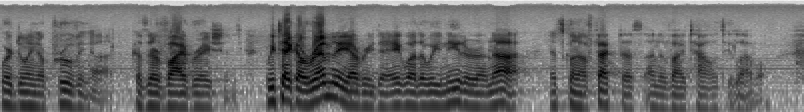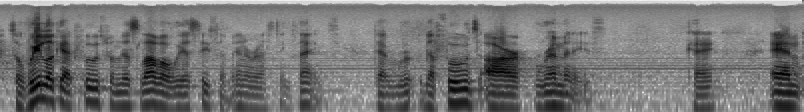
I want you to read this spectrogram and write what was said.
we're doing approving on because they're vibrations. We take a remedy every day, whether we need it or not, it's going to affect us on the vitality level. So if we look at foods from this level, we'll see some interesting things that the foods are remedies. Okay? And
